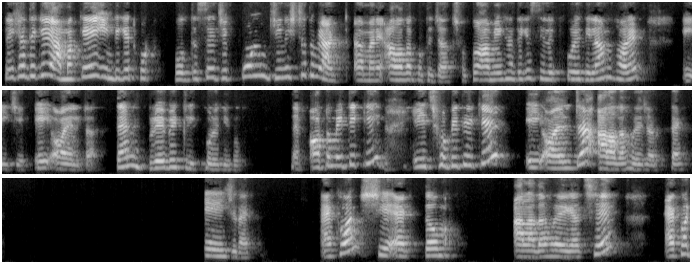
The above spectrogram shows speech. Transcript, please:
তো এখান থেকে আমাকে ইন্ডিকেট বলতেছে যে কোন জিনিসটা তুমি মানে আলাদা করতে চাচ্ছ। তো আমি এখান থেকে সিলেক্ট করে দিলাম, ধরেন এই যে, এই অয়েলটা দেন গ্রেভে ক্লিক করে দিব। দেন অটোমেটিকলি এই ছবি থেকে এই অয়েলটা আলাদা হয়ে যাবে। দেখ। এই যে দেখ। এখন সে একদম আলাদা হয়ে গেছে। এখন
